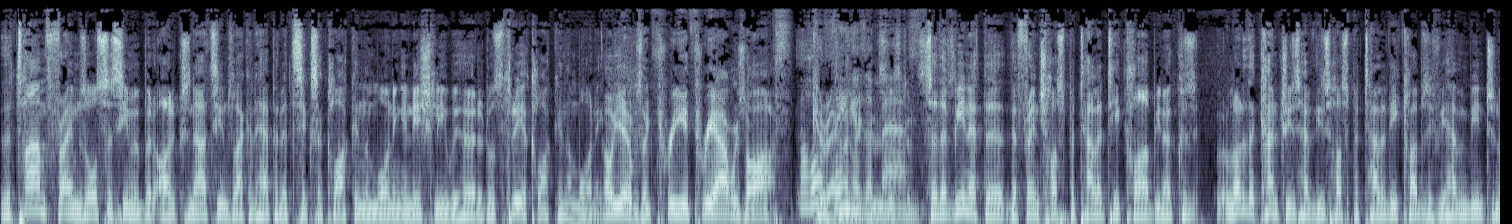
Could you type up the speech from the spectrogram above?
the time frames also seem a bit odd because now it seems like it happened at six o'clock in the morning. Initially, we heard it was three o'clock in the morning. Oh yeah, it was like three three hours off. The whole Correct. thing is a mess. So they've been at the, the French Hospitality Club, you know, because a lot of the countries have these hospitality clubs. If you haven't been to an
